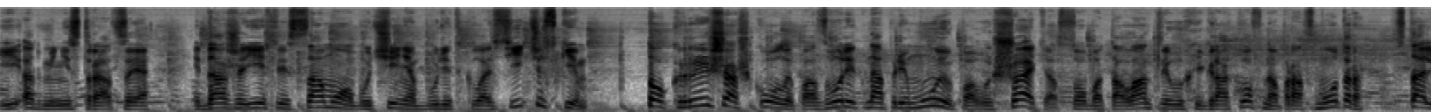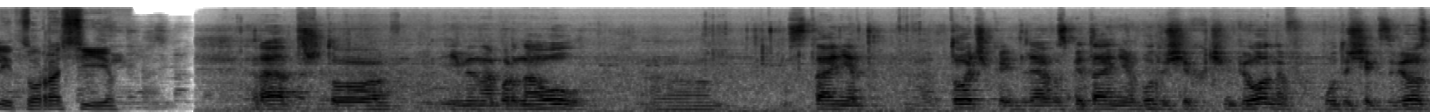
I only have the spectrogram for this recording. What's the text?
и администрация. И даже если само обучение будет классическим, то крыша школы позволит напрямую повышать особо талантливых игроков на просмотр в столицу России. Рад, что именно Барнаул э, станет точкой для воспитания будущих чемпионов, будущих звезд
